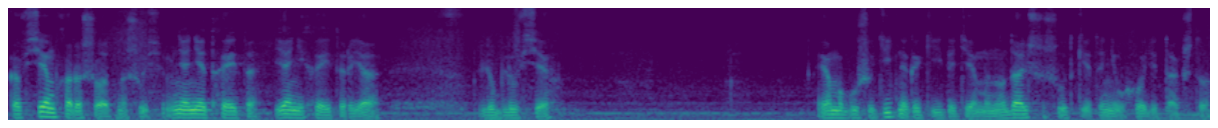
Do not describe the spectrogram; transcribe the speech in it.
Ко всем хорошо отношусь. У меня нет хейта. Я не хейтер, я люблю всех. Я могу шутить на какие-то темы, но дальше шутки это не уходит, так что...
